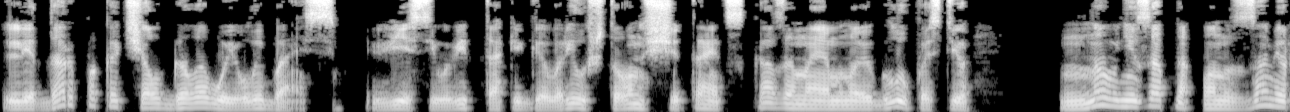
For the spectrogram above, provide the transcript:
Ледар покачал головой, улыбаясь. Весь его вид так и говорил, что он считает сказанное мною глупостью – но внезапно он замер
